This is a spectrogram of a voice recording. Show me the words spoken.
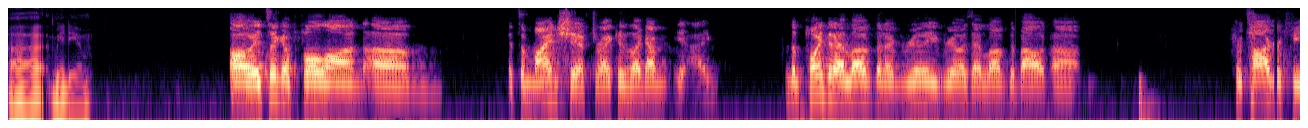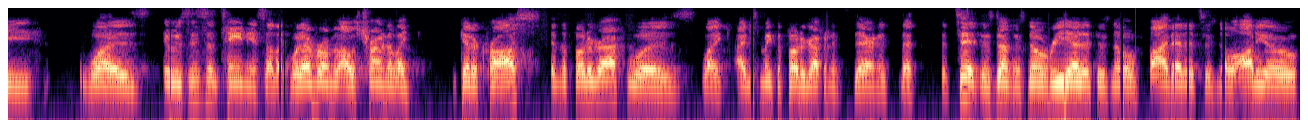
uh, medium. Oh, it's like a full on. Um, it's a mind shift, right? Because like I'm, I, the point that I love that I really realized I loved about um, photography was it was instantaneous. I, like whatever I was trying to like get across in the photograph was like I just make the photograph and it's there and it, that that's it. It's done. There's no re-edit. There's no five edits. There's no audio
